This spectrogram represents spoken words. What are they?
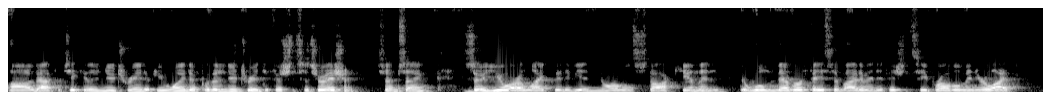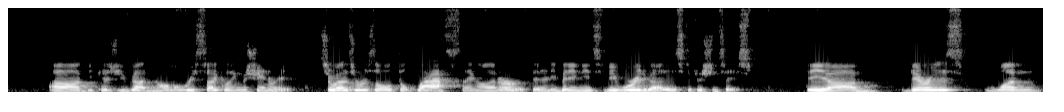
uh, that particular nutrient if you wind up with a nutrient deficient situation. See what I'm saying? So you are likely to be a normal stock human that will never face a vitamin deficiency problem in your life uh, because you've got normal recycling machinery. So as a result, the last thing on earth that anybody needs to be worried about is deficiencies. The, um, there is one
